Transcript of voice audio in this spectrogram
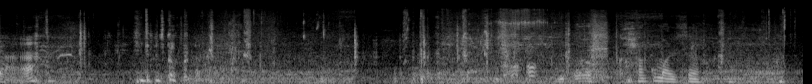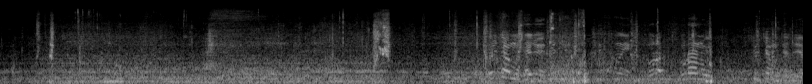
야. 어, 한국만 있어요. 설치 한번 대줘요. 선생님, 노라, 노라는 설치 한번 대줘요.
